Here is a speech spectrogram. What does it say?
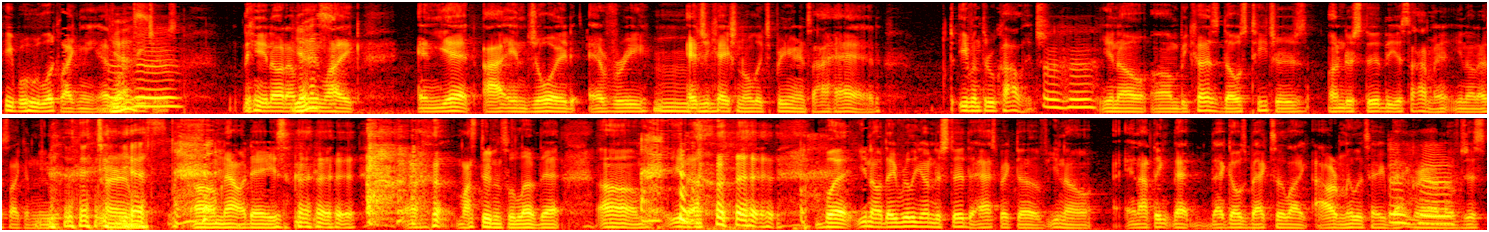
people who looked like me as my teachers. You know what I Yes. mean? Like and yet I enjoyed every Mm. educational experience I had even through college. Mm-hmm. you know um, because those teachers understood the assignment you know that's like a new term Yes. um, nowadays. My students will love that. Um, you know but you know they really understood the aspect of you know and i think that that goes back to like our military background of just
